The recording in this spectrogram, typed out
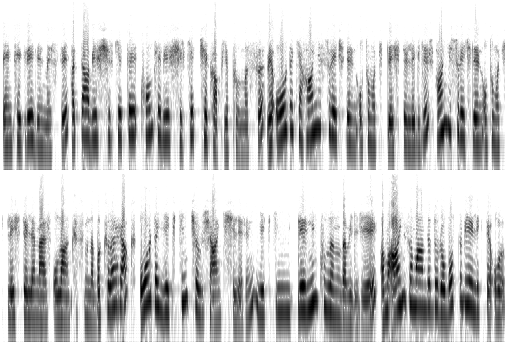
entegre edilmesi, hatta bir şirkete komple bir şirket check-up yapılması ve o oradaki hangi süreçlerin otomatikleştirilebilir, hangi süreçlerin otomatikleştirilemez olan kısmına bakılarak orada yetkin çalışan kişilerin yetkinliklerinin kullanılabileceği ama aynı zamanda da robotla birlikte o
